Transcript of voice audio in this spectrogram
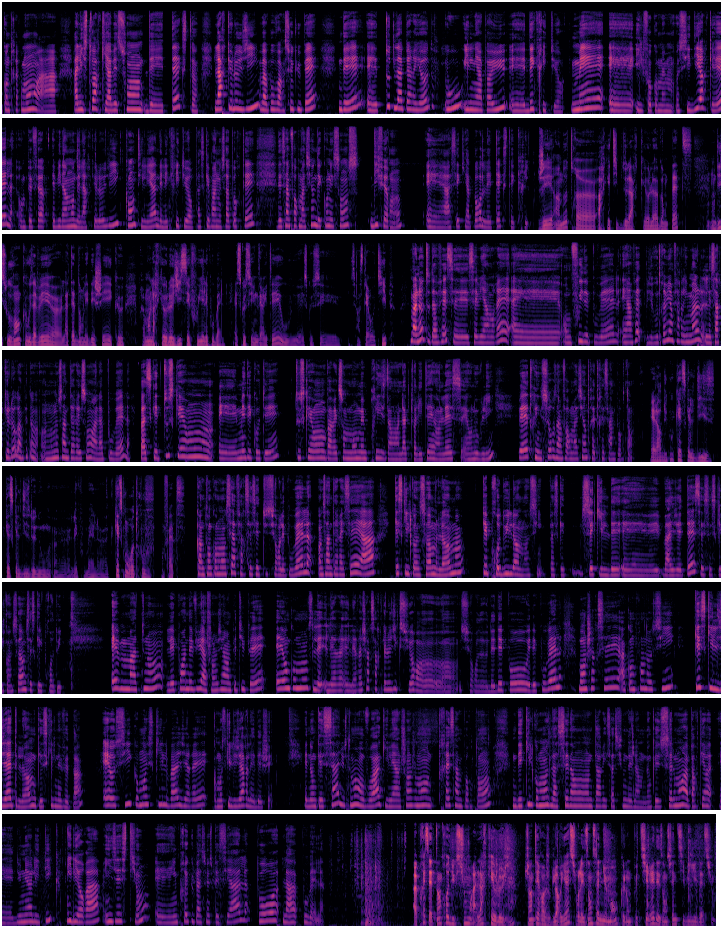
Contrairement à, à l'histoire qui avait soin des textes, l'archéologie va pouvoir s'occuper de eh, toute la période où il n'y a pas eu eh, d'écriture. Mais eh, il faut quand même aussi dire qu'on peut faire évidemment de l'archéologie quand il y a de l'écriture, parce qu'elle va nous apporter des informations, des connaissances différentes et à ce qui apporte les textes écrits. J'ai un autre euh, archétype de l'archéologue en tête. On dit souvent que vous avez euh, la tête dans les déchets et que vraiment l'archéologie, c'est fouiller les poubelles. Est-ce que c'est une vérité ou est-ce que c'est un stéréotype? Bah non, tout à fait, c'est bien vrai. Et on fouille des poubelles. Et en fait, je voudrais bien faire l'image. Les archéologues, en fait, nous nous intéressons à la poubelle parce que tout ce qu'on met de côté, tout ce qu'on, par exemple, on méprise dans l'actualité, on laisse et on oublie, peut être une source d'information très très importante. Et alors, du coup, qu'est-ce qu'elles disent? Qu'est-ce qu'elles disent de nous, euh, les poubelles? Qu'est-ce qu'on retrouve, en fait? Quand on commençait à faire ces études sur les poubelles, on s'intéressait à qu'est-ce qu'il consomme l'homme, que produit l'homme aussi. Parce que ce qu'il va jeter, c'est ce qu'il consomme, c'est ce qu'il produit. Et maintenant, les points de vue ont changé un petit peu et on commence les, les, recherches archéologiques sur, euh, sur euh, des dépôts et des poubelles vont chercher à comprendre aussi qu'est-ce qu'il jette l'homme, qu'est-ce qu'il ne veut pas, et aussi comment est-ce qu'il va gérer, comment est-ce qu'il gère les déchets. Et donc et ça, justement, on voit qu'il y a un changement très important dès qu'il commence la sédentarisation des l'homme. Donc seulement à partir euh, du néolithique, il y aura une gestion et une préoccupation spéciale pour la poubelle. Après cette introduction à l'archéologie, j'interroge Gloria sur les enseignements que l'on peut tirer des anciennes civilisations.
